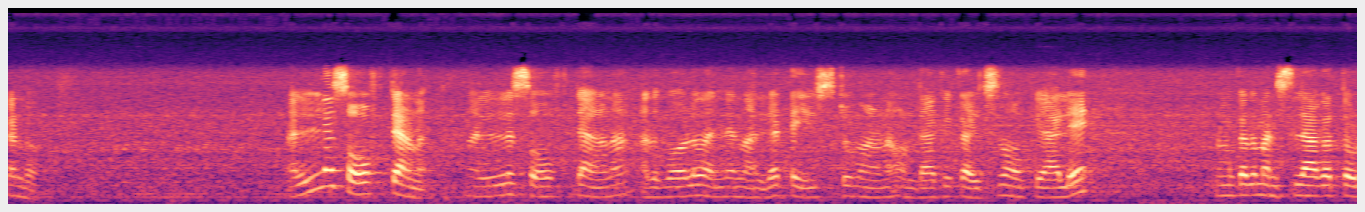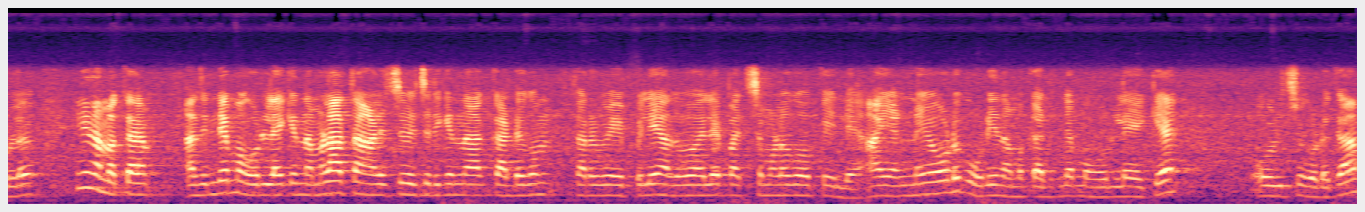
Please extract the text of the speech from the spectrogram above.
കണ്ടോ? നല്ല സോഫ്റ്റാണ് നല്ല സോഫ്റ്റാണ് അതുപോലെ തന്നെ നല്ല ടേസ്റ്റുമാണ് ഉണ്ടാക്കി കഴിച്ചു നോക്കിയാലേ നമുക്കത് മനസ്സിലാകത്തുള്ളൂ. ഇനി നമുക്ക് അതിന്റെ മുകളിലേക്ക് നമ്മൾ ആ താളിച്ച് വെച്ചിരിക്കുന്ന ആ കടുകും കറിവേപ്പിലയും അതുപോലെ പച്ചമുളകും ഒക്കെ ഇല്ലേ ആ എണ്ണയോട് കൂടി നമുക്ക് അതിന്റെ മുകളിലേക്ക് ഒഴിച്ചു കൊടുക്കാം.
